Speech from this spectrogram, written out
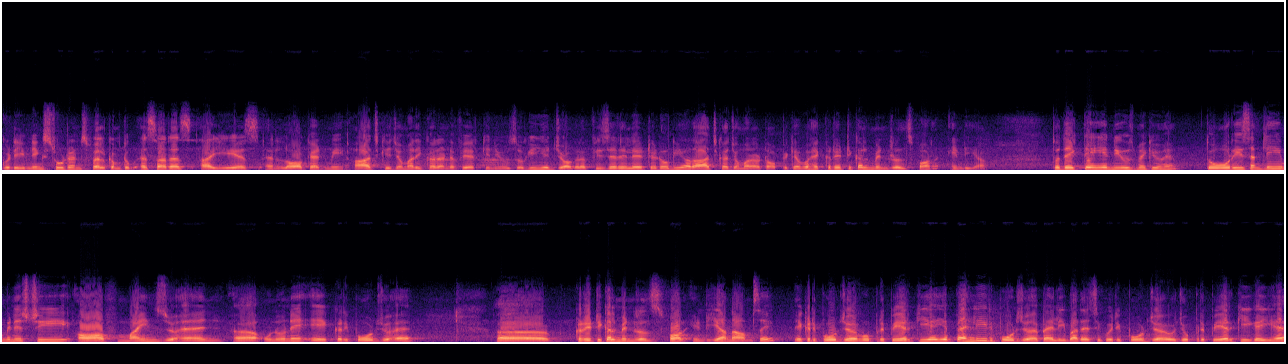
Good evening students welcome to S R S I A S and law academy आज की जो हमारी करंट अफेयर की न्यूज़ होगी, ये ज्योग्राफी से रिलेटेड होगी और आज का जो हमारा टॉपिक है, वो है क्रिटिकल मिनरल्स फॉर इंडिया तो देखते हैं ये न्यूज़ में क्यों है। तो रिसेंटली मिनिस्ट्री ऑफ़ माइंस जो है उन्होंने एक रिपोर्ट जो है क्रिटिकल मिनरल्स फॉर इंडिया नाम से एक रिपोर्ट जो है वो प्रिपेयर की है। ये पहली रिपोर्ट जो है, पहली बार ऐसी कोई रिपोर्ट जो है जो प्रिपेयर की गई है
